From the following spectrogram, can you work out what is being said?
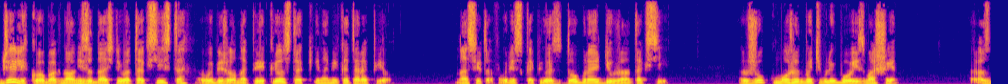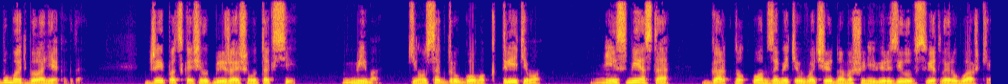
Джей легко обогнал незадачливого таксиста, выбежал на перекресток и на миг оторопел. На светофоре скопилась добрая дюжина такси. Жук может быть в любой из машин. Раздумывать было некогда. Джей подскочил к ближайшему такси. Мимо кинулся к другому, к третьему. «Не с места!» — гаркнул он, заметив в очередной машине Верзилу в светлой рубашке.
